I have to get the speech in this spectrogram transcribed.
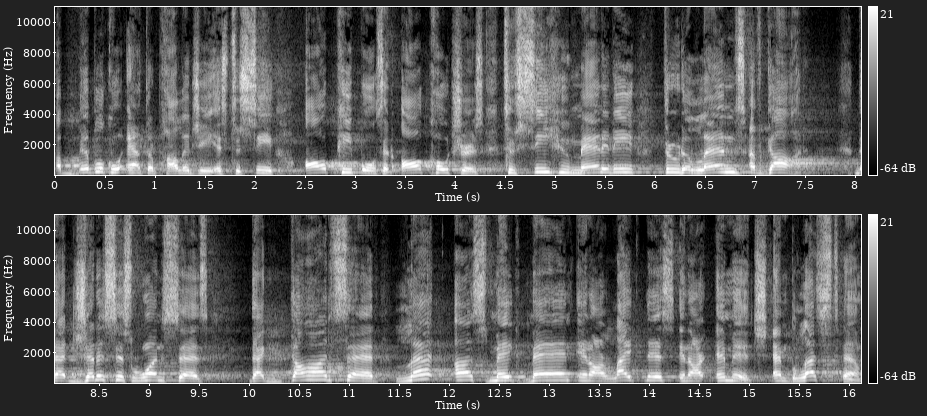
A biblical anthropology is to see all peoples and all cultures, to see humanity through the lens of God. That Genesis 1 says, that God said, Let us make man in our likeness, in our image, and blessed him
